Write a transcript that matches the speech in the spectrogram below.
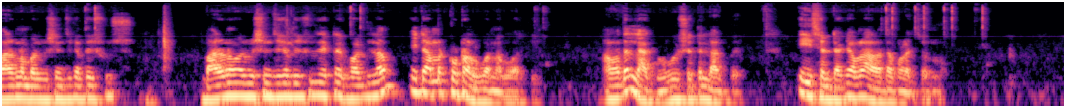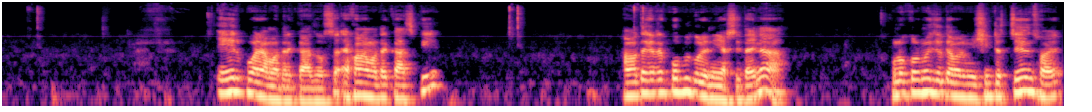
বারো নম্বর মেশিন যেখান থেকে শুরু, বারো নম্বর মেশিন যেখান থেকে শুরু, একটা ঘর দিলাম, এটা আমরা টোটাল বানাবো আর কি। আমাদের লাগবে, ভবিষ্যতে লাগবে। এই সেলটাকে আমরা আলাদা করার জন্য। এরপরে আমাদের কাজ হচ্ছে, এখন আমাদের কাজ কি? আমাদের এটা কপি করে নিয়ে আসছি, তাই না? কোনো যদি আমার মেশিনটা চেঞ্জ হয়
